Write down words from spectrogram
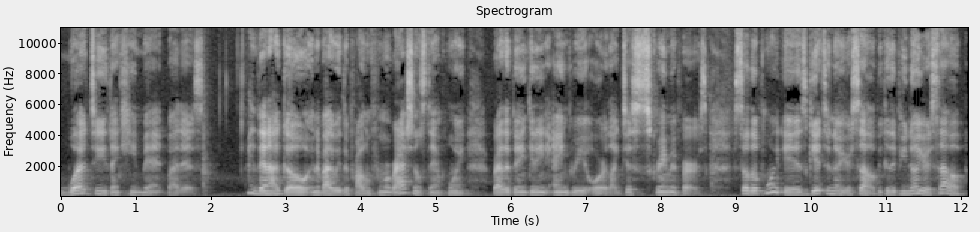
what do you think he meant by this? And then I go and evaluate the problem from a rational standpoint rather than getting angry or like just screaming first. So the point is get to know yourself because if you know yourself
